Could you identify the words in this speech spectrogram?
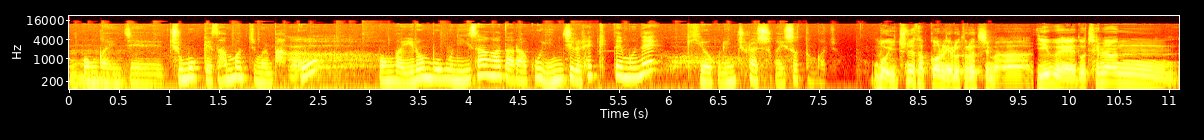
음. 뭔가 이제 주목해서 한 번쯤은 받고 아. 뭔가 이런 부분이 이상하다라고 인지를 했기 때문에 기억을 인출할 수가 있었던 거죠. 뭐 이춘재 사건을 예로 들었지만 이외에도 체면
